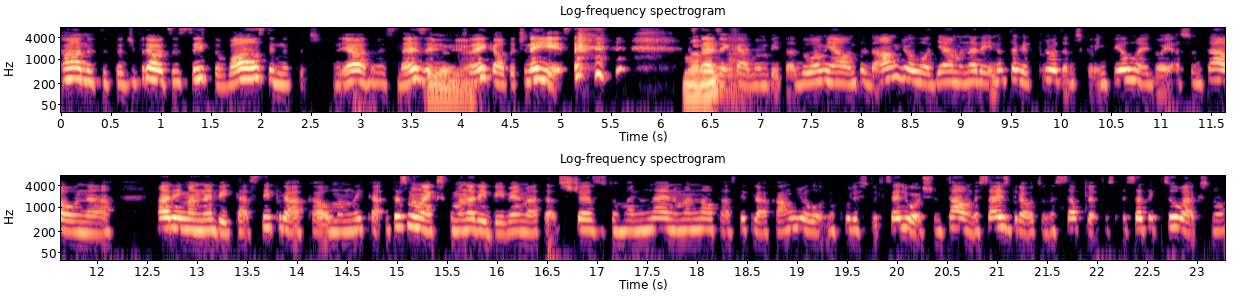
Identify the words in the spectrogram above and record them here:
kā nu tu taču brauc uz citu valsti, nu taču, jā, nu es nezinu, Jā, jā. veikali taču neies. Es ne? nezinu, kāda man bija tā doma, jā, un tad angļu valoda, jā, man arī, nu, tagad, protams, ka viņi pilnveidojās un tā, un uh, arī man nebija tā stiprākā, man likā, tas man liekas, ka man arī bija vienmēr tāds šķērs, es domāju, nu, nē, nu, man nav tā stiprākā angļu valoda, nu, kur es tur ceļošu, un tā, un es aizbraucu, un es sapratu, es, es satiku cilvēkus no,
